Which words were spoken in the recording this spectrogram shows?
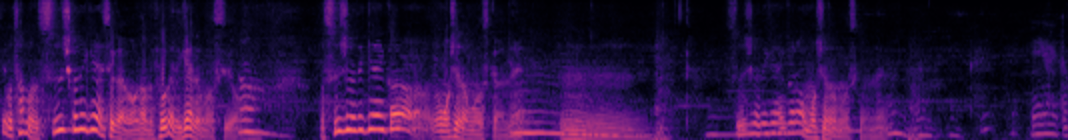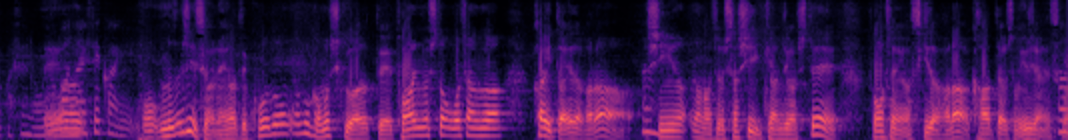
でも多分数字化できない世界は多分表現できないと思いますよ。数字化できないから面白いと思うんですけどね。うん。数字化できないから面白いと思うんですけどね。かそういうの及ばない世界。お難しいですよね。だって子供とかもしくは、だって隣の人おばちゃんが描いた絵だから、親友、なんかちょっと親しい感じがして、その人の絵が好きだから変わってある人もいるじゃないですか。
